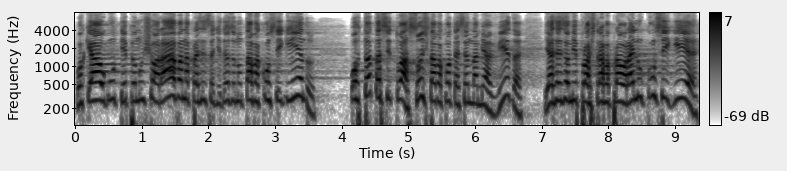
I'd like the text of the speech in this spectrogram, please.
Porque há algum tempo eu não chorava na presença de Deus, eu não estava conseguindo. Por tantas situações que estavam acontecendo na minha vida, e às vezes eu me prostrava para orar e não conseguia.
